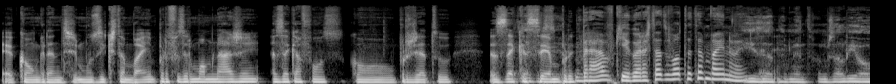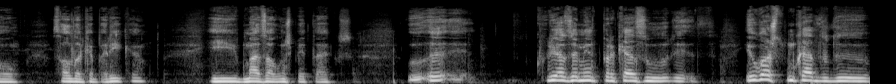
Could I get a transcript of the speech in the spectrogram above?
eh, com grandes músicos também para fazer uma homenagem a Zeca Afonso com o projeto Zeca Sempre. Bravo, que agora está de volta também, não é? Exatamente. Vamos ali ao Sol da Caparica e mais alguns espetáculos. Eh, Curiosamente, por acaso, eu gosto um bocado de,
